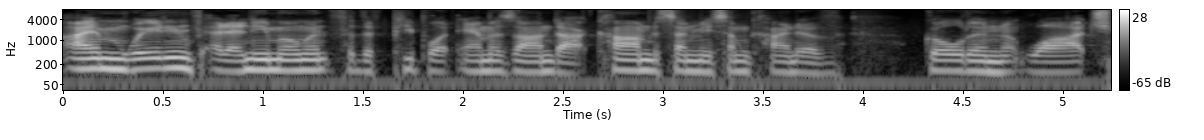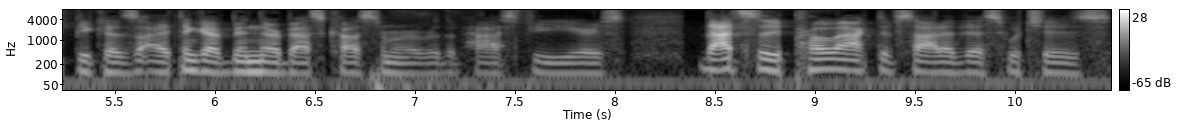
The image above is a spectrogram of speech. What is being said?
I'm waiting at any moment for the people at Amazon.com to send me some kind of golden watch because I think I've been their best customer over the past few years. That's the proactive side of this, which is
